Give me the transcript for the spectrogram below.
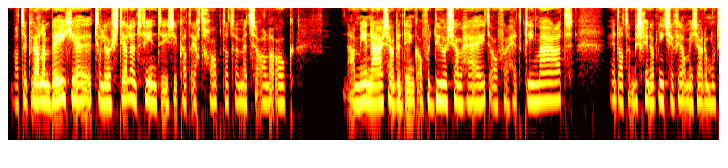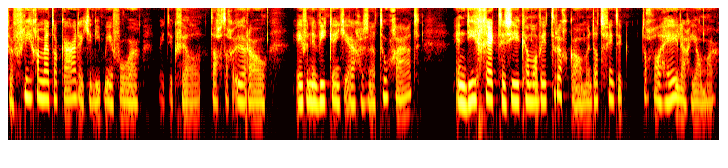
Wat ik wel een beetje teleurstellend vind, is ik had echt gehoopt dat we met z'n allen ook nou, meer na zouden denken over duurzaamheid, over het klimaat. En dat we misschien ook niet zoveel meer zouden moeten vliegen met elkaar. Dat je niet meer voor, weet ik veel, 80 euro even een weekendje ergens naartoe gaat. En die gekte zie ik helemaal weer terugkomen. Dat vind ik toch wel heel erg jammer.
